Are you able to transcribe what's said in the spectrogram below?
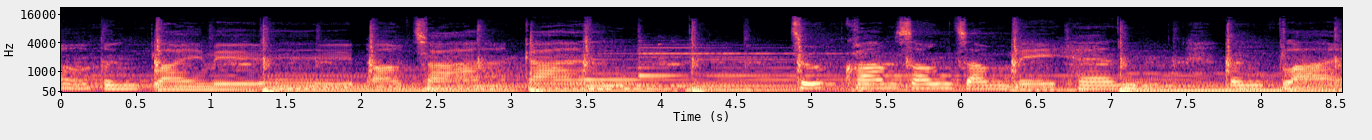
เราต้องปล่อยมือออกจากกัน ทุกความทรงจำไม่เห็น ต้องปล่อย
